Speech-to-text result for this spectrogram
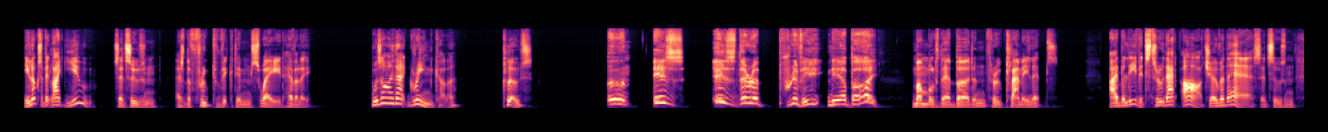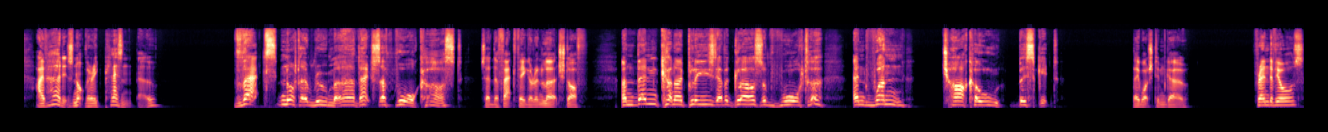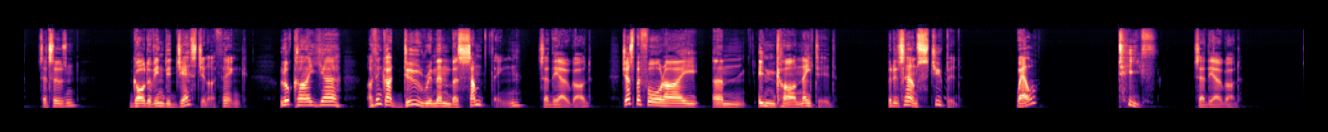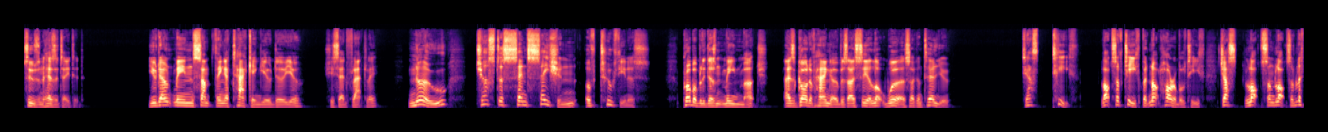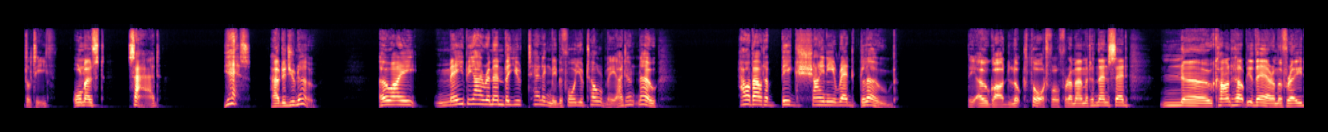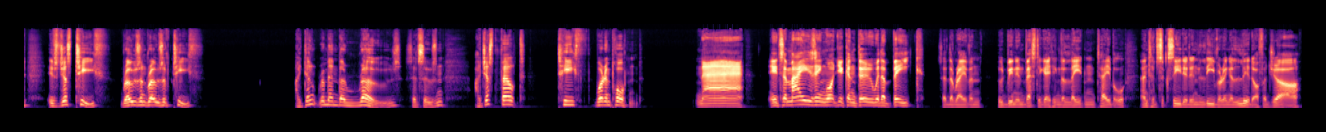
He looks a bit like you, said Susan, as the fruit victim swayed heavily. Was I that green colour? Close. Um, is. is there a privy nearby? mumbled their burden through clammy lips. I believe it's through that arch over there, said Susan. I've heard it's not very pleasant, though. That's not a rumour, that's a forecast, said the fat figure and lurched off. And then can I please have a glass of water and one charcoal biscuit? They watched him go. Friend of yours? said Susan. God of indigestion, I think. Look, I, uh, I think I do remember something, said the O-God, just before I, um, incarnated. But it sounds stupid. Well? Teeth, said the O-God. Susan hesitated. You don't mean something attacking you, do you? she said flatly. No, just a sensation of toothiness. Probably doesn't mean much. As god of hangovers, I see a lot worse, I can tell you. Just teeth. Lots of teeth, but not horrible teeth. Just lots and lots of little teeth. Almost sad. Yes. How did you know? Oh, I. Maybe I remember you telling me before you told me. I don't know. How about a big shiny red globe? The O-God looked thoughtful for a moment and then said, No, can't help you there, I'm afraid. It's just teeth, rows and rows of teeth. I don't remember rows, said Susan. I just felt teeth were important. Nah, it's amazing what you can do with a beak, said the raven, who'd been investigating the laden table and had succeeded in levering a lid off a jar.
